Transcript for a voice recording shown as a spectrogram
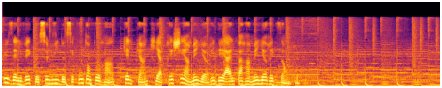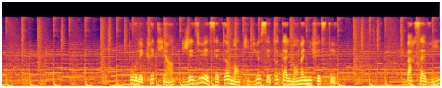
plus élevé que celui de ses contemporains, quelqu'un qui a prêché un meilleur idéal par un meilleur exemple. Pour les chrétiens, Jésus est cet homme en qui Dieu s'est totalement manifesté. Par sa vie,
